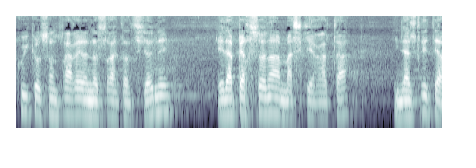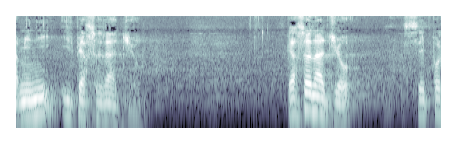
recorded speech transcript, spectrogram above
cui concentrare la nostra attenzione è la persona mascherata, in altri termini il personaggio. Personaggio si può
